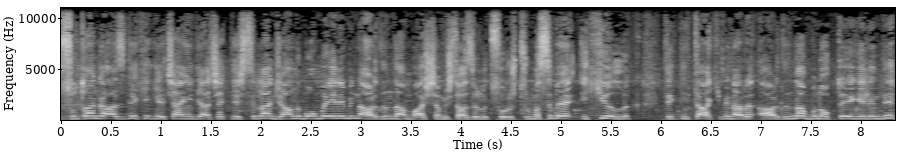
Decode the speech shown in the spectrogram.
Sultan Gazi'deki geçen yıl gerçekleştirilen canlı bomba eyleminin ardından başlamıştı hazırlık soruşturması ve 2 yıllık teknik takibin ar- ardından bu noktaya gelindi.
